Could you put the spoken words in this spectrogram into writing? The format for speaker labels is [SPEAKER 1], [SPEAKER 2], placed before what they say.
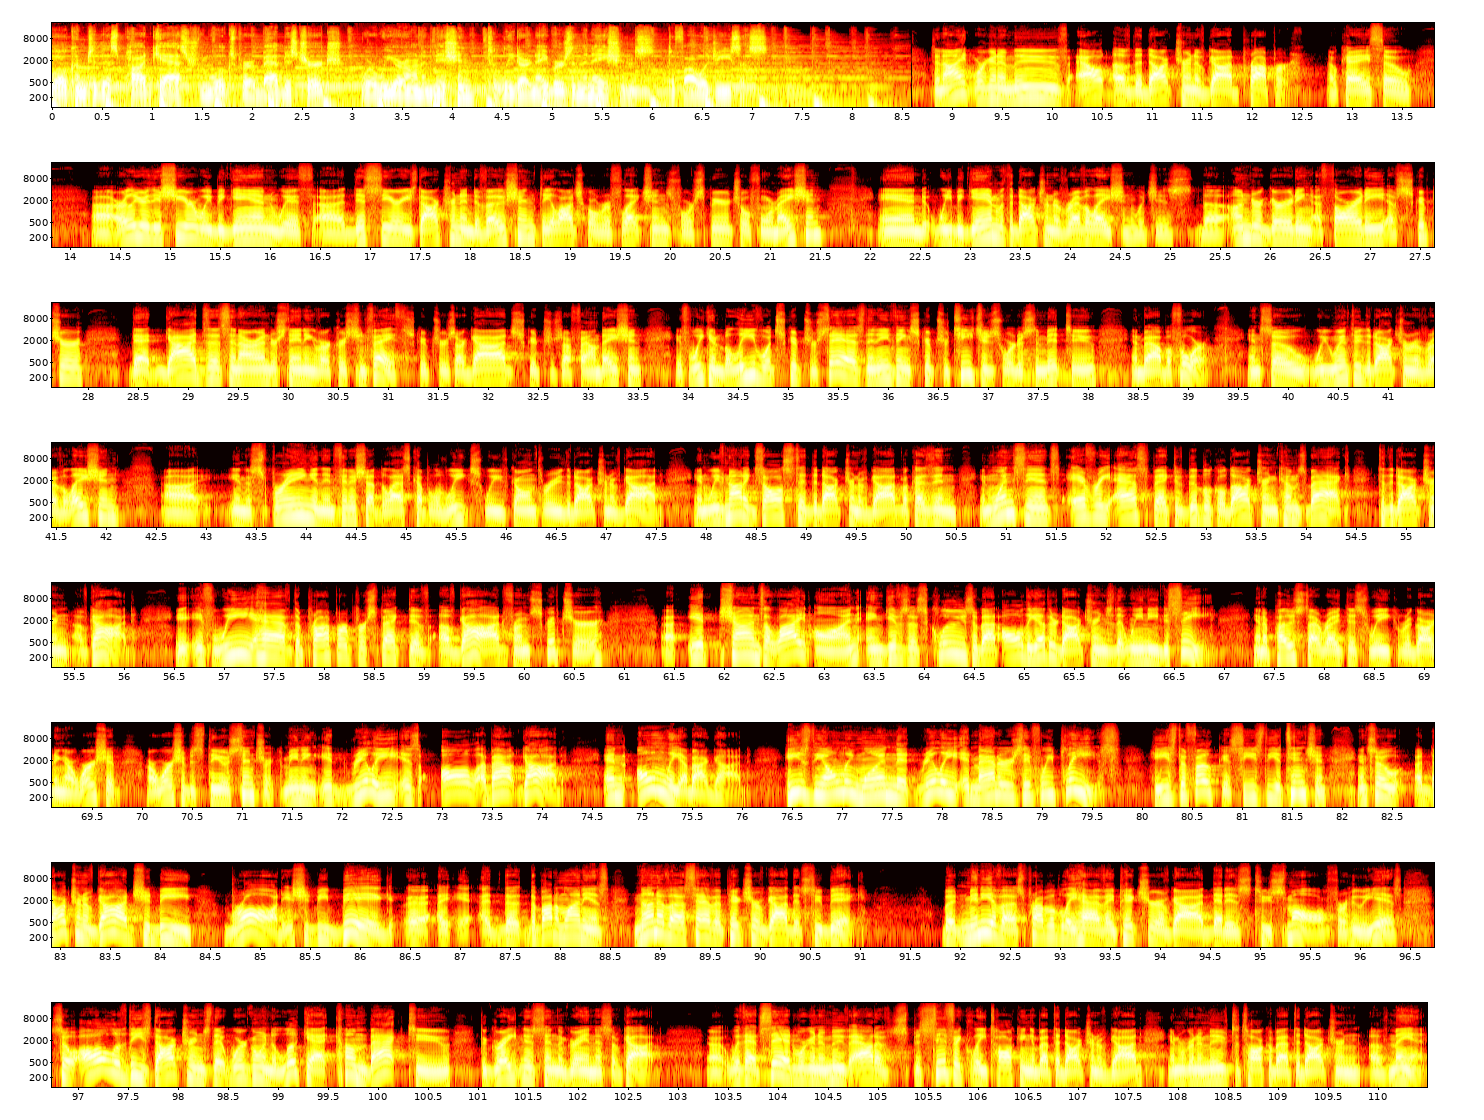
[SPEAKER 1] Welcome to this podcast from Wilkesboro Baptist Church, where we are on a mission to lead our neighbors and the nations to follow Jesus.
[SPEAKER 2] Tonight, we're going to move out of the doctrine of God proper. Okay, so uh, earlier this year, we began with uh, this series, Doctrine and Devotion Theological Reflections for Spiritual Formation. And we began with the doctrine of revelation, which is the undergirding authority of Scripture that guides us in our understanding of our Christian faith. Scripture's our guide, Scripture's our foundation. If we can believe what Scripture says, then anything Scripture teaches, we're to submit to and bow before. And so we went through the doctrine of revelation uh, in the spring and then finished up the last couple of weeks. We've gone through the doctrine of God. And we've not exhausted the doctrine of God because, in, in one sense, every aspect of biblical doctrine comes back to the doctrine of God. If we have the proper perspective of God from Scripture, uh, it shines a light on and gives us clues about all the other doctrines that we need to see. In a post I wrote this week regarding our worship, our worship is theocentric, meaning it really is all about God and only about God. He's the only one that really it matters if we please. He's the focus, He's the attention. And so a doctrine of God should be broad, it should be big. Uh, uh, uh, the, the bottom line is none of us have a picture of God that's too big. But many of us probably have a picture of God that is too small for who He is. So, all of these doctrines that we're going to look at come back to the greatness and the grandness of God. Uh, with that said, we're going to move out of specifically talking about the doctrine of God, and we're going to move to talk about the doctrine of man.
